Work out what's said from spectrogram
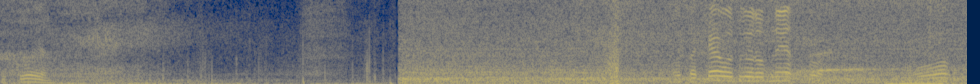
Такое. Отаке от виробництво. Оп.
